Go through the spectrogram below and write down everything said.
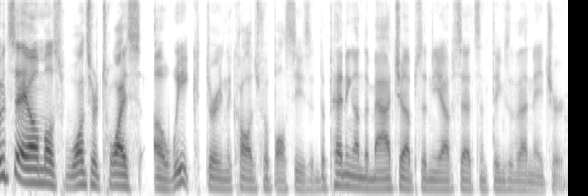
would say almost once or twice a week during the college football season, depending on the matchups and the upsets and things of that nature.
